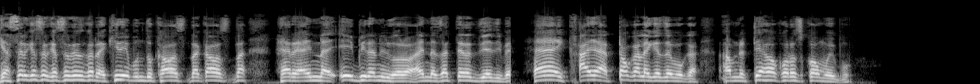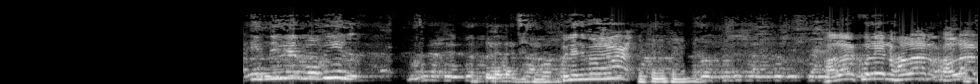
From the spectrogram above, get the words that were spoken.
গ্যাসের গ্যাসের গ্যাসের গ্যাস করে, কিরে বন্ধু, খাওয়াস না খাওয়াস না? হ্যাঁ আইন না, এই বিরিয়ানির ঘর আইন না যাতে দিয়ে দিবে। হ্যাঁ খায়া, টকা লেগে যাব গা। আপনার টেহা খরচ কম হইব। ইঞ্জিনের মোবিল। খুলে দিব মামা। হলার খুলেন হলার হলার।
